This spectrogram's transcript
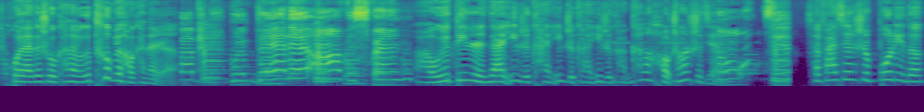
回来的时候看到一个特别好看的人，啊，我就盯着人家一直看，一直看，一直看，看了好长时间，才发现是玻璃的，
